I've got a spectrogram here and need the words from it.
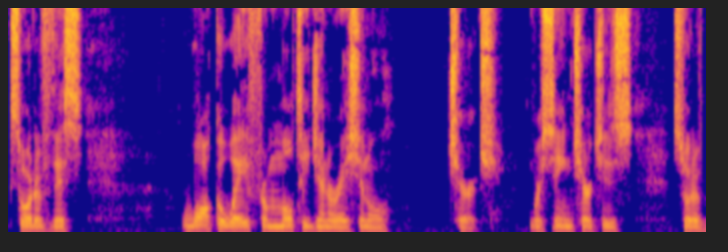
sort of this walk away from multi generational church, we're seeing churches sort of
